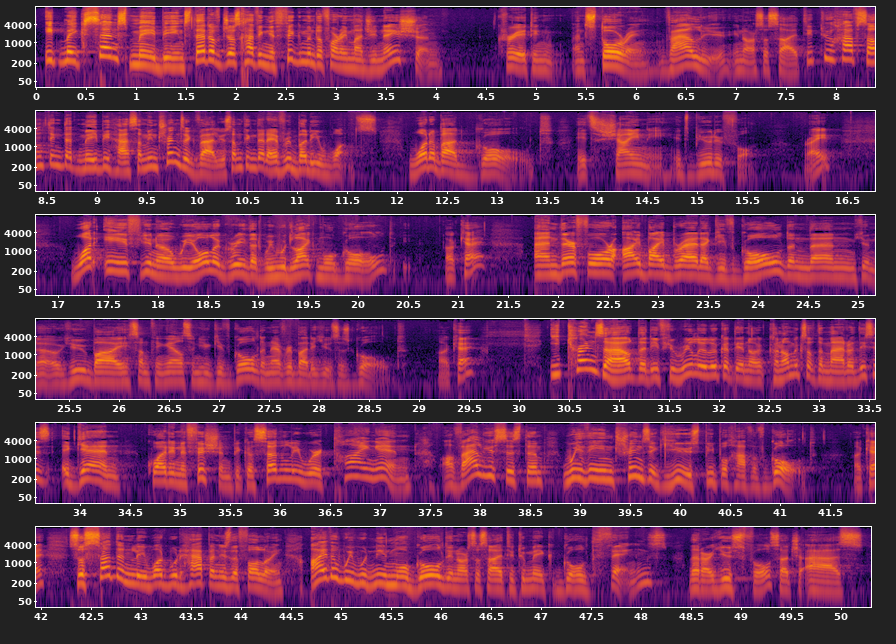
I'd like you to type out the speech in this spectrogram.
it makes sense maybe instead of just having a figment of our imagination creating and storing value in our society to have something that maybe has some intrinsic value, something that everybody wants. What about gold? It's shiny, it's beautiful, right? What if, you know, we all agree that we would like more gold, okay? And therefore, I buy bread, I give gold, and then, you know, you buy something else and you give gold, and everybody uses gold, okay? It turns out that if you really look at the economics of the matter, this is again quite inefficient because suddenly we're tying in a value system with the intrinsic use people have of gold. Okay? So suddenly what would happen is the following. Either we would need more gold in our society to make gold things that are useful, such as,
